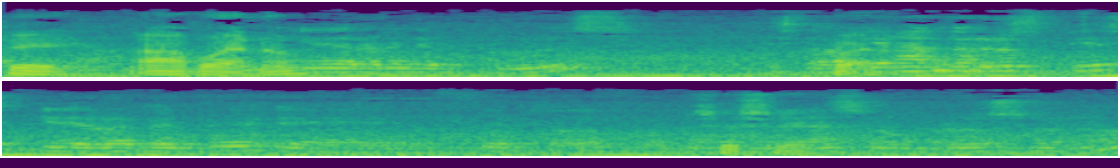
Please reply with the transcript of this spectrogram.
Sí, ah, bueno. Y de repente, ¡plus! estaba Bueno. llegando a los pies y de repente eh, fue todo, fue Sí, sí. asombroso, ¿no?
